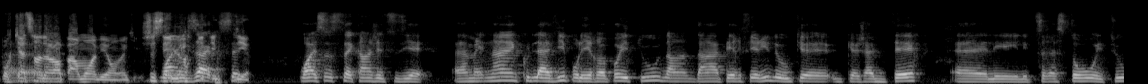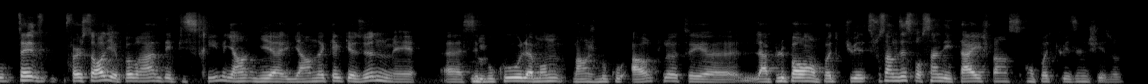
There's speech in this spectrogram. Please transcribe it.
pour 400 dollars par mois environ. Ça, c'est ouais, exact. Oui, ça, c'était quand j'étudiais. maintenant, coût de la vie pour les repas et tout, dans, la périphérie de où que, j'habitais, les, petits restos et tout. first of all, il n'y a pas vraiment d'épicerie. Il, il, y en a quelques-unes, mais euh, c'est mm. beaucoup, le monde mange beaucoup out. Là, euh, la plupart n'ont pas de cuisine. 70% des tailles, je pense, n'ont pas de cuisine chez eux.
